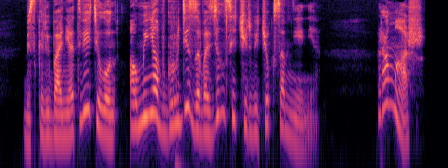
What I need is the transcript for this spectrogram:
— без колебаний ответил он, а у меня в груди завозился червячок сомнения. — Ромаш,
